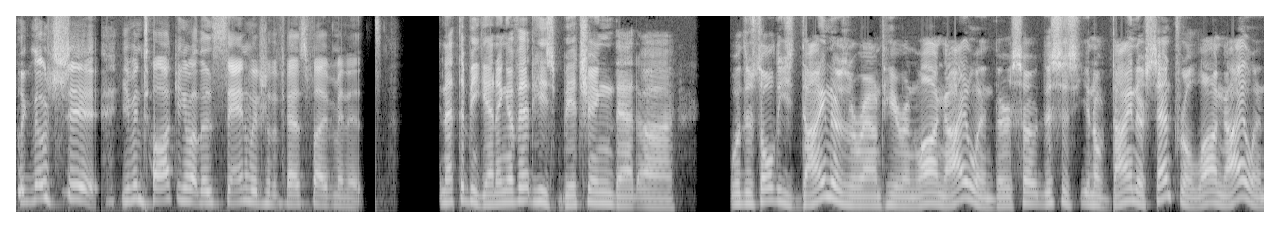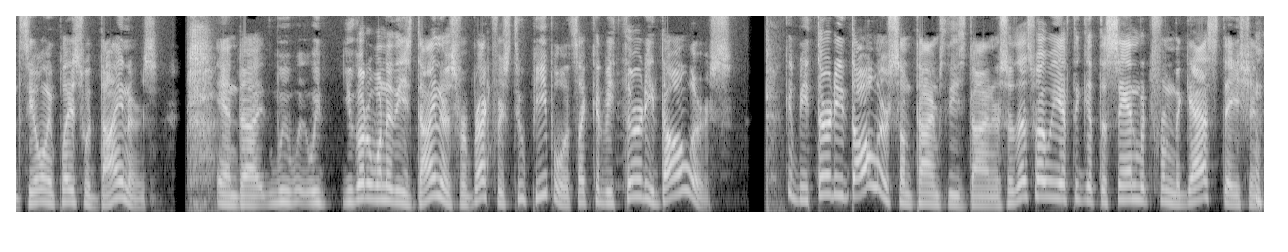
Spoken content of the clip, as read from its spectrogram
like no shit. You've been talking about this sandwich for the past five minutes. And at the beginning of it, he's bitching that uh well there's all these diners around here in Long Island. There's so this is, you know, Diner Central, Long Island. It's the only place with diners. And uh we, we, we you go to one of these diners for breakfast, two people, it's like could be thirty dollars. It could be thirty dollars sometimes these diners. So that's why we have to get the sandwich from the gas station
